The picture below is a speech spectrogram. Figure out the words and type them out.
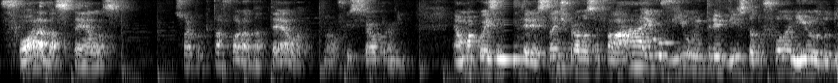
fora das telas. Só que o que está fora da tela não é oficial para mim. É uma coisa interessante para você falar, ah, eu vi uma entrevista do Fulanildo, do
